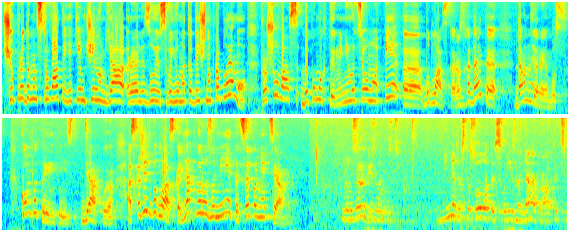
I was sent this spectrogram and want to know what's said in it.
Щоб продемонструвати, яким чином я реалізую свою методичну проблему, прошу вас допомогти мені у цьому і, е, будь ласка, розгадайте даний ребус. Компетентність, дякую. А скажіть, будь ласка, як ви розумієте це поняття? Ну, це обізнаність. Вміння застосовувати свої знання на практиці.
